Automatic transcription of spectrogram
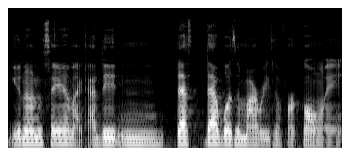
You know what I'm saying? Like I didn't, that's, that wasn't my reason for going.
